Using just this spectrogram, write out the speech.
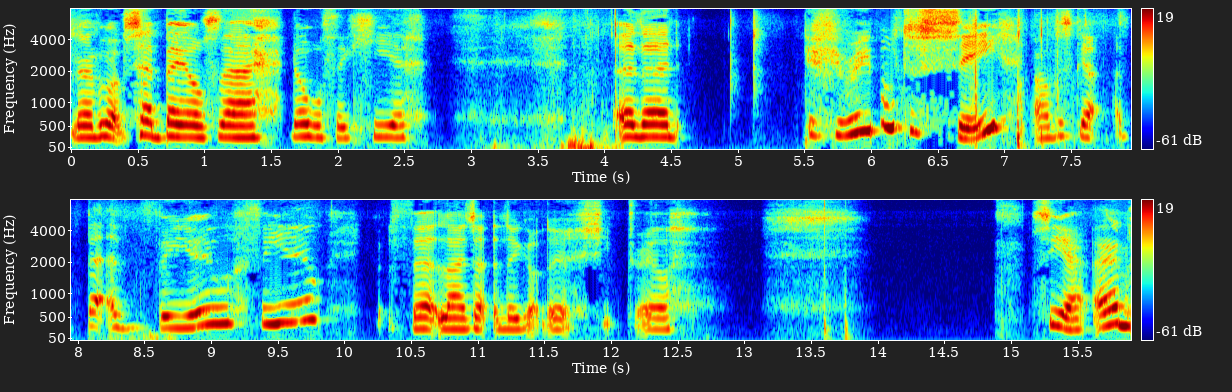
then we've got ten bales there, normal thing here, and then if you're able to see, I'll just get a better view for you. Got the fertilizer, and then got the sheep trailer. So yeah, um,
